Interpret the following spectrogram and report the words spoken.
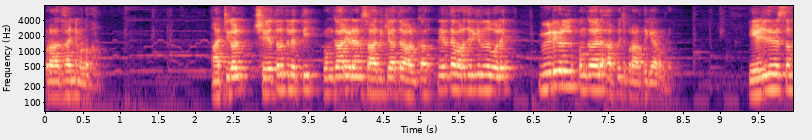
പ്രാധാന്യമുള്ളതാണ്. ആറ്റുകാൽ ക്ഷേത്രത്തിലെത്തി പൊങ്കാല ഇടാൻ സാധിക്കാത്ത ആൾക്കാർ നേരത്തെ പറഞ്ഞിരിക്കുന്നത് പോലെ വീടുകളിൽ പൊങ്കാല അർപ്പിച്ച് പ്രാർത്ഥിക്കാറുണ്ട്. ഏഴ് ദിവസം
